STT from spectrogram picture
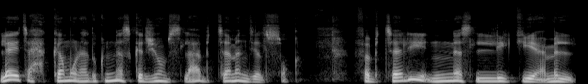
لا يتحكمون. هذوك الناس كتجيهم السلعة بالثمن ديال السوق. فبالتالي الناس اللي كيعمل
